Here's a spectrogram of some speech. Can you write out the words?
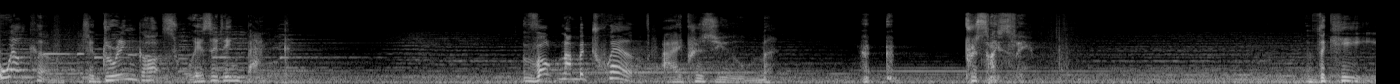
Welcome to Gringotts Wizarding Bank. Vault number 12, I presume. Precisely. The key?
